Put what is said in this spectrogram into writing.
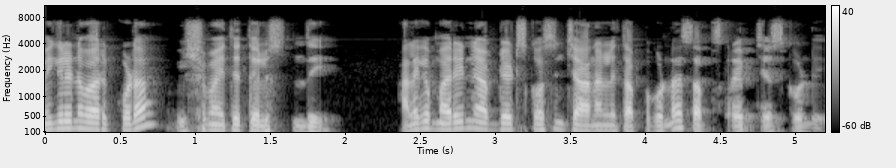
మిగిలిన వారికి కూడా విషయం అయితే తెలుస్తుంది. అలాగే మరిన్ని అప్డేట్స్ కోసం ఛానల్ని తప్పకుండా సబ్స్క్రైబ్ చేసుకోండి.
